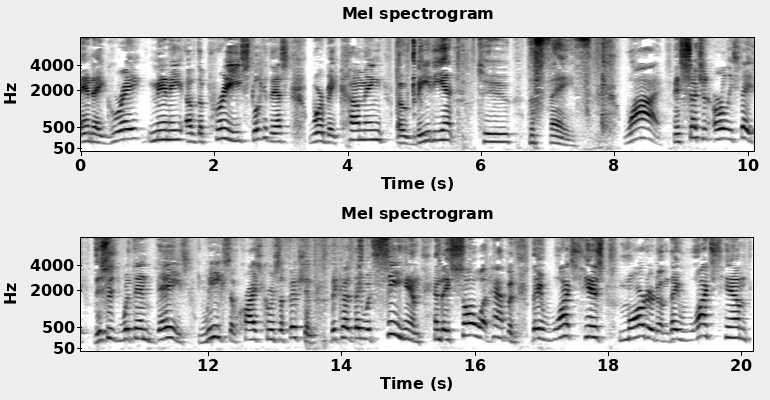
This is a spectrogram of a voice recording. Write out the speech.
and a great many of the priests, look at this, were becoming obedient to the faith. Why? In such an early stage. This is within days, weeks of Christ's crucifixion, because they would see him and they saw what happened. They watched his martyrdom. They watched him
